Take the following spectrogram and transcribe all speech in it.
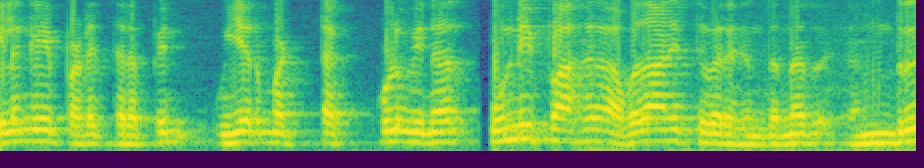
இலங்கை படைத்தரப்பின் உயர்மட்ட குழுவினர் உன்னிப்பாக அவதானித்து வருகின்றனர் என்று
